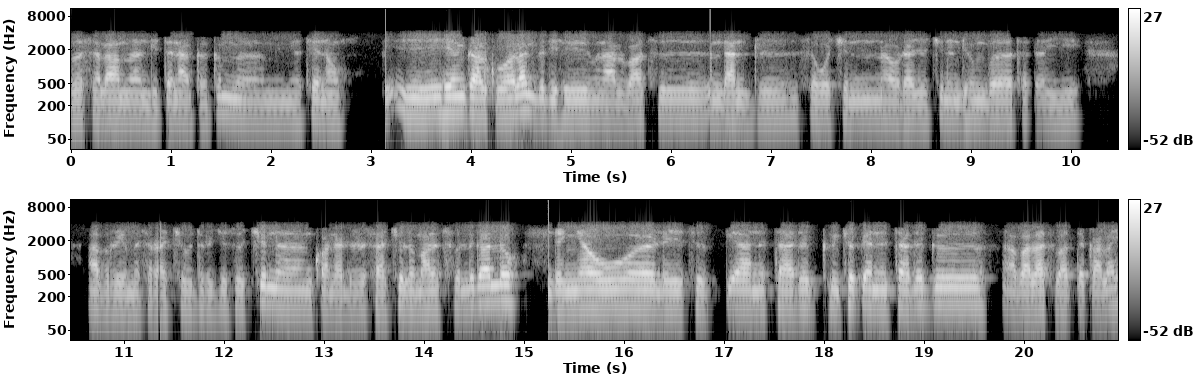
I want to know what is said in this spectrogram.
በሰላም እንዲጠናቀቅም ምኞቴ ነው። ይሄን ካልኩ በኋላ እንግዲህ ምናልባት አንዳንድ ሰዎችንና ወዳጆችን እንዲሁም በተለያየ አብሬ የምሰራቸው ድርጅቶችን እንኳን አደረሳችሁ ለማለት እፈልጋለሁ። አንደኛው ለኢትዮጵያ እንታደግ ኢትዮጵያ እንታደግ አባላት በአጠቃላይ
